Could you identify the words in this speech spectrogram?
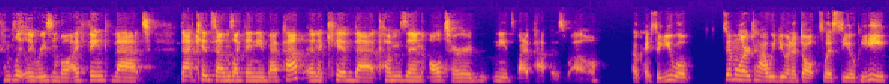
completely reasonable. I think that that kid sounds like they need BiPAP, and a kid that comes in altered needs BiPAP as well. Okay, so you will similar to how we do in adults with COPD.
